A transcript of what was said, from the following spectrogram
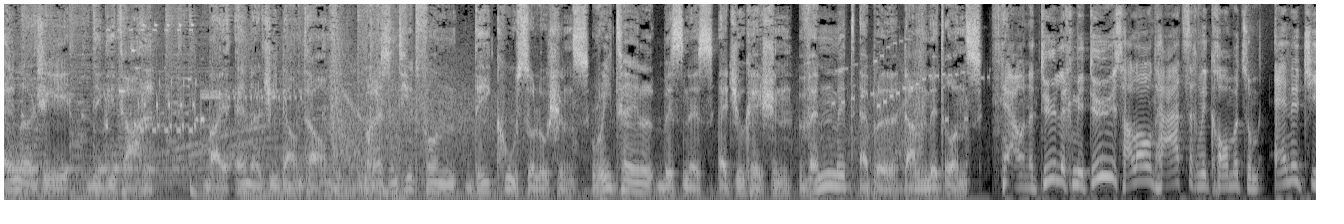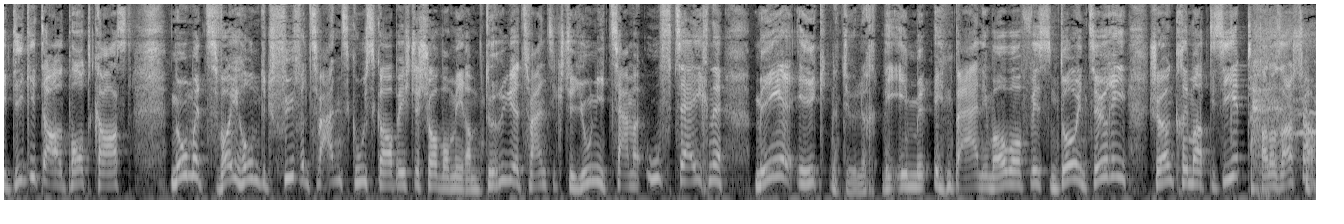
Energy Digital bei Energy Downtown. Präsentiert von DQ Solutions. Retail Business Education. Wenn mit Apple, dann mit uns. Ja, und natürlich mit uns. Hallo und herzlich willkommen zum Energy Digital Podcast. Nummer 225 Ausgabe ist das schon, wo wir am 23. Juni zusammen aufzeichnen. Wir, ich, natürlich, wie immer in Bern im Homeoffice und hier in Zürich. Schön klimatisiert. Hallo Sascha.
